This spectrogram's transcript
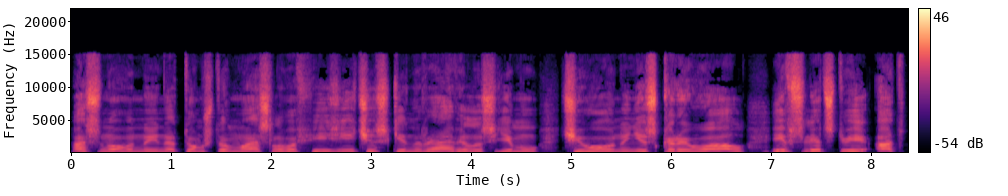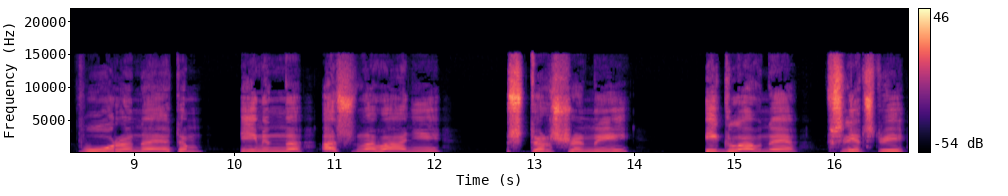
основанный на том, что Маслова физически нравилось ему, чего он и не скрывал, и вследствие отпора на этом именно основании старшины и, главное, вследствие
